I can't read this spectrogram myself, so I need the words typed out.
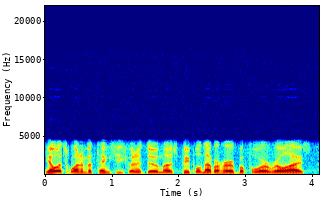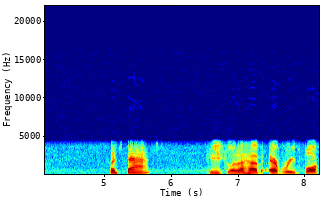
You know what's one of the things he's going to do most people never heard before or realize? What's that? He's going to have every book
